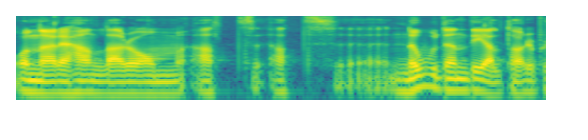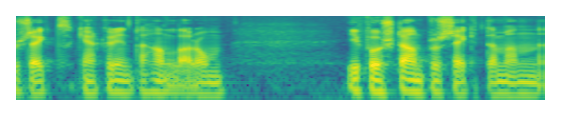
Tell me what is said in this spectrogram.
Och när det handlar om att, att eh, noden deltar i projekt så kanske det inte handlar om i första hand projekt där man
